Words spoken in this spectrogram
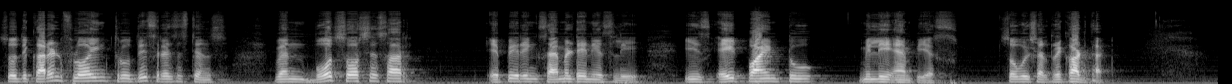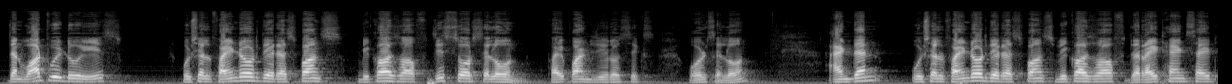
So, the current flowing through this resistance when both sources are appearing simultaneously is 8.2 milliamperes. So, we shall record that. Then what we do is we shall find out the response because of this source alone 5.06 volts alone and then we shall find out the response because of the right hand side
